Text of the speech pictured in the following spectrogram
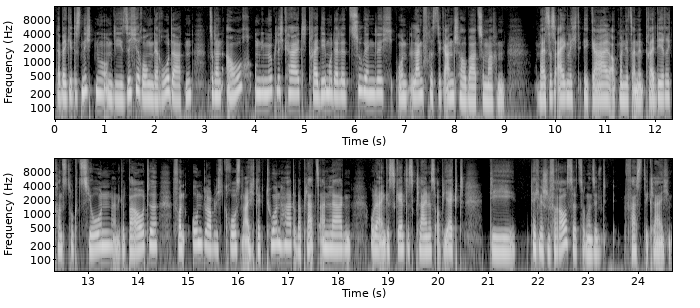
Dabei geht es nicht nur um die Sicherung der Rohdaten, sondern auch um die Möglichkeit, 3D-Modelle zugänglich und langfristig anschaubar zu machen. Und da ist es eigentlich egal, ob man jetzt eine 3D-Rekonstruktion, eine gebaute, von unglaublich großen Architekturen hat oder Platzanlagen oder ein gescanntes kleines Objekt. Die technischen Voraussetzungen sind fast die gleichen.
